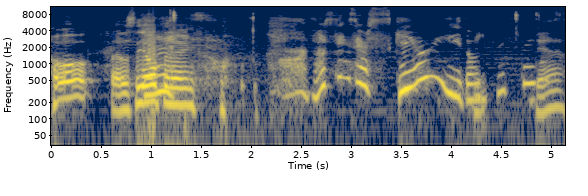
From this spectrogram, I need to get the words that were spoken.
Oh, that was the opening. Those things are scary. Those big things. yeah.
